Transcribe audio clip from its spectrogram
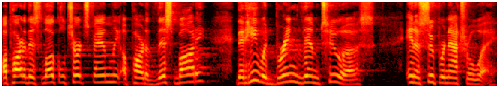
a part of this local church family, a part of this body that He would bring them to us in a supernatural way.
